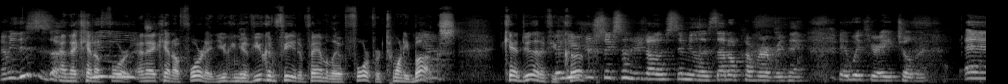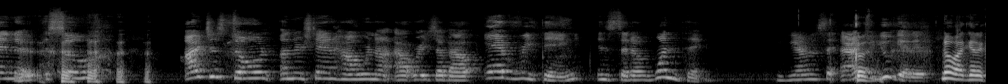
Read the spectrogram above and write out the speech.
i mean this is a and they can't afford huge- and they can't afford it. You can if you can feed a family of four for twenty bucks, you can't do that if you But cook. here's your six hundred dollars stimulus. That'll cover everything with your eight children. And so, I just don't understand how we're not outraged about everything instead of one thing. You know what I'm saying? I know you get it. No, I get it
